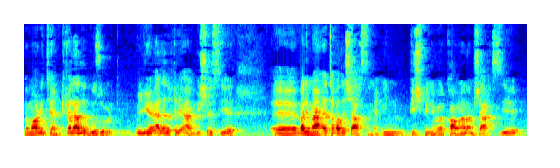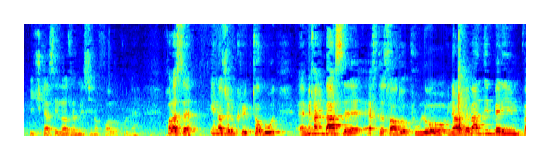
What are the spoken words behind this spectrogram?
به ما return خیلی عدد بزرگی و یه عدد خیلی ambitious یه ولی من اعتقاد شخصیمه این پیش بینی کاملا هم شخصی هیچ کسی لازم نیست اینو follow کنه. خلاصه این راجع به کریپتو بود. می‌خوایم بحث اقتصاد و پول و اینا رو ببندیم بریم و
